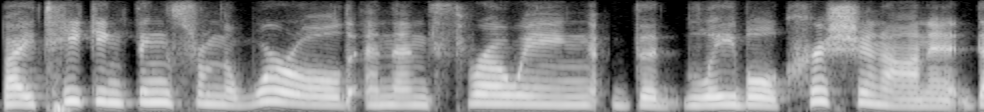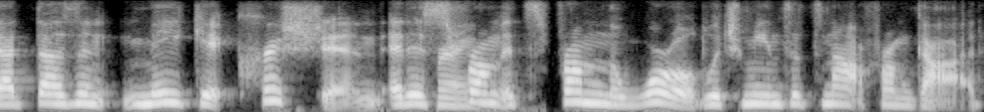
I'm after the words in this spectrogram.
by taking things from the world and then throwing the label Christian on it, that doesn't make it Christian. It is Right. from, it's from the world, which means it's not from God.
